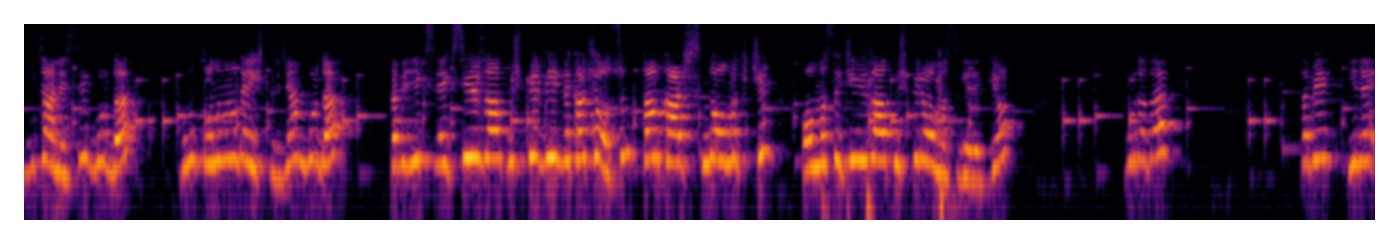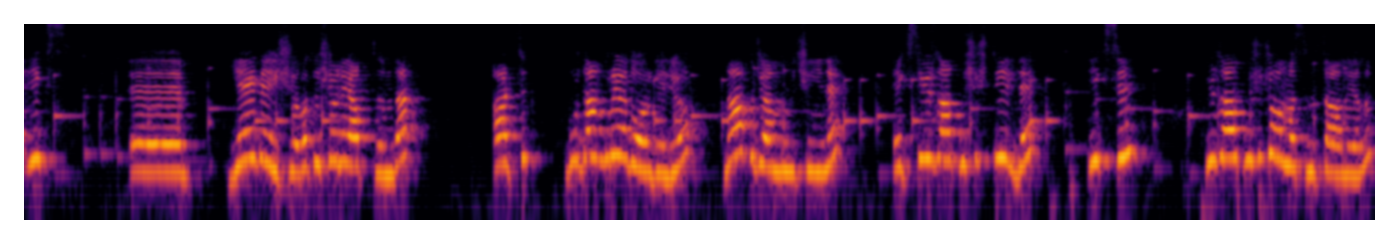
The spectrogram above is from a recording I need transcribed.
Bir tanesi burada bunun konumunu değiştireceğim. Burada tabii x eksi 161 değil de kaç olsun? Tam karşısında olmak için olması için 161 olması gerekiyor. Burada da tabii yine x e, y değişiyor. Bakın şöyle yaptığımda artık buradan buraya doğru geliyor. Ne yapacağım bunun için yine? Eksi 163 değil de x'in 163 olmasını sağlayalım.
